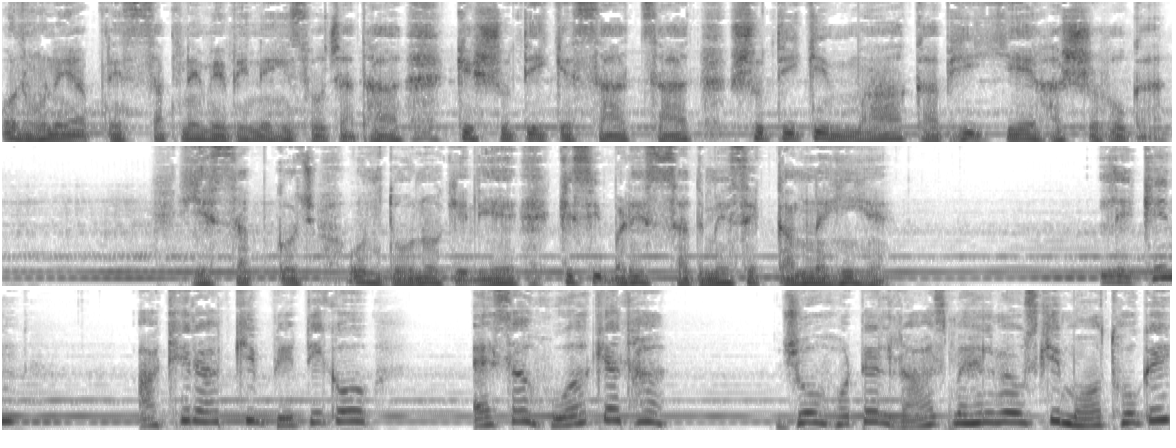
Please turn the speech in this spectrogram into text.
उन्होंने अपने सपने में भी नहीं सोचा था कि श्रुति के साथ साथ श्रुति की माँ का भी ये हश्र होगा। ये सब कुछ उन दोनों के लिए किसी बड़े सदमे से कम नहीं है। लेकिन आखिर आपकी बेटी को ऐसा हुआ क्या था जो होटल राजमहल में उसकी मौत हो गई?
